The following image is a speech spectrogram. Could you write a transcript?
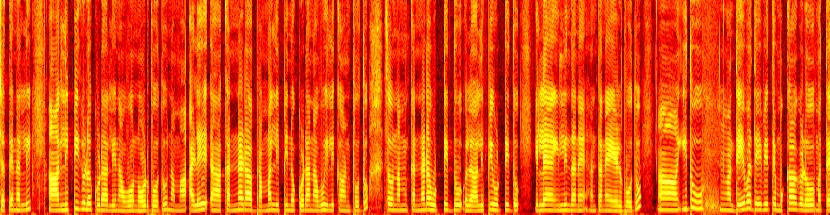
ಜೊತೆಯಲ್ಲಿ ಆ, ಲಿಪಿಗಳು ಕೂಡ ಅಲ್ಲಿ ನಾವು ನೋಡ್ಬೋದು. ನಮ್ಮ ಹಳೆ ಕನ್ನಡ ಬ್ರಹ್ಮಲಿಪಿನೂ ಕೂಡ ನಾವು ಇಲ್ಲಿ ಕಾಣ್ಬೋದು. ಸೊ ನಮ್ಮ ಕನ್ನಡ ಹುಟ್ಟಿದ್ದು ಲಿಪಿ ಹುಟ್ಟಿದ್ದು ಇಲ್ಲೇ ಇಲ್ಲಿಂದನೇ ಅಂತಲೇ ಹೇಳ್ಬೋದು. ಇದು ದೇವ ದೇವದೇವತೆ ಮುಖಗಳು ಮತ್ತು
